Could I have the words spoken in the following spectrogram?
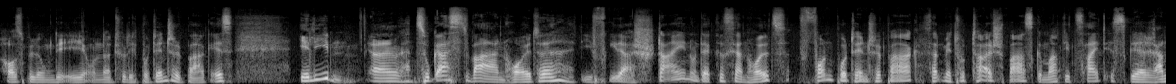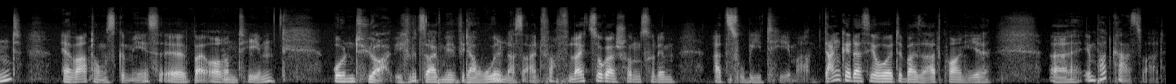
Ausbildung.de und natürlich Potential Park ist. Ihr Lieben, äh, zu Gast waren heute die Frieda Stein und der Christian Holz von Potential Park. Es hat mir total Spaß gemacht. Die Zeit ist gerannt, erwartungsgemäß äh, bei euren Themen. Und ja, ich würde sagen, wir wiederholen das einfach, vielleicht sogar schon zu dem Azubi-Thema. Danke, dass ihr heute bei Saatkorn hier äh, im Podcast wart.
